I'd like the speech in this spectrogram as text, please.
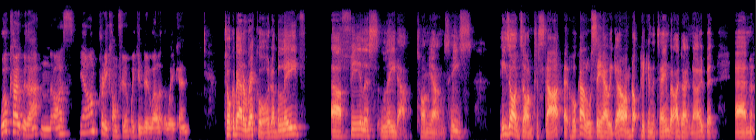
we'll cope with that, and I, you know, I'm pretty confident we can do well at the weekend. Talk about a record. I believe our fearless leader, Tom Youngs, he's he's odds on to start at hooker. We'll see how we go. I'm not picking the team, but I don't know. But um,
